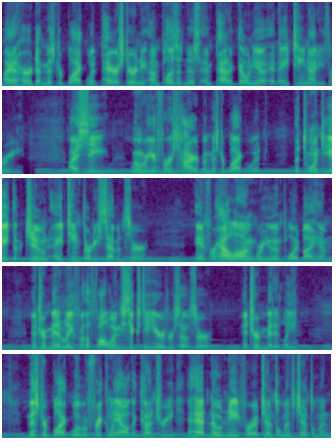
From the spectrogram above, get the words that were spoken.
I had heard that Mr. Blackwood perished during the unpleasantness in Patagonia in 1893. I see. When were you first hired by Mr. Blackwood? The 28th of June, 1837, sir. And for how long were you employed by him? Intermittently for the following 60 years or so, sir. Intermittently? Mr. Blackwood was frequently out of the country, and had no need for a gentleman's gentleman.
